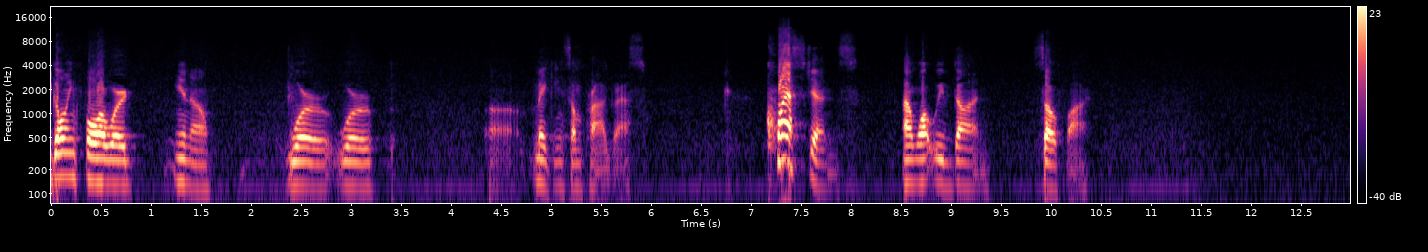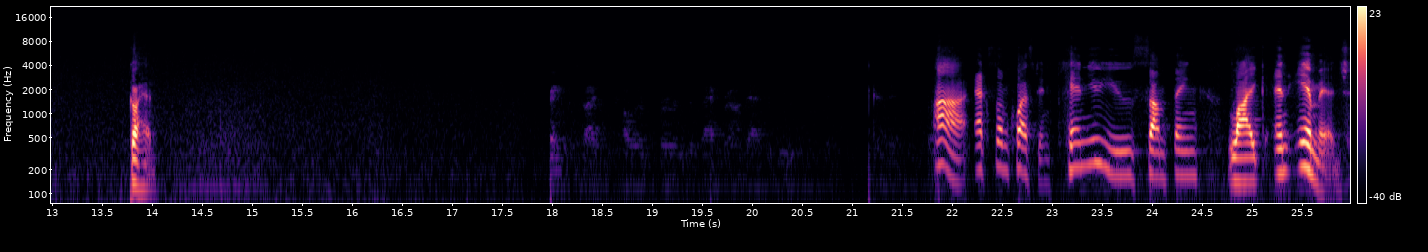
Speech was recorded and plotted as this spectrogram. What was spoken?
going forward, you know, we're, we're uh, making some progress. Questions on what we've done so far? Go ahead. Ah, excellent question. Can you use something like an image?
